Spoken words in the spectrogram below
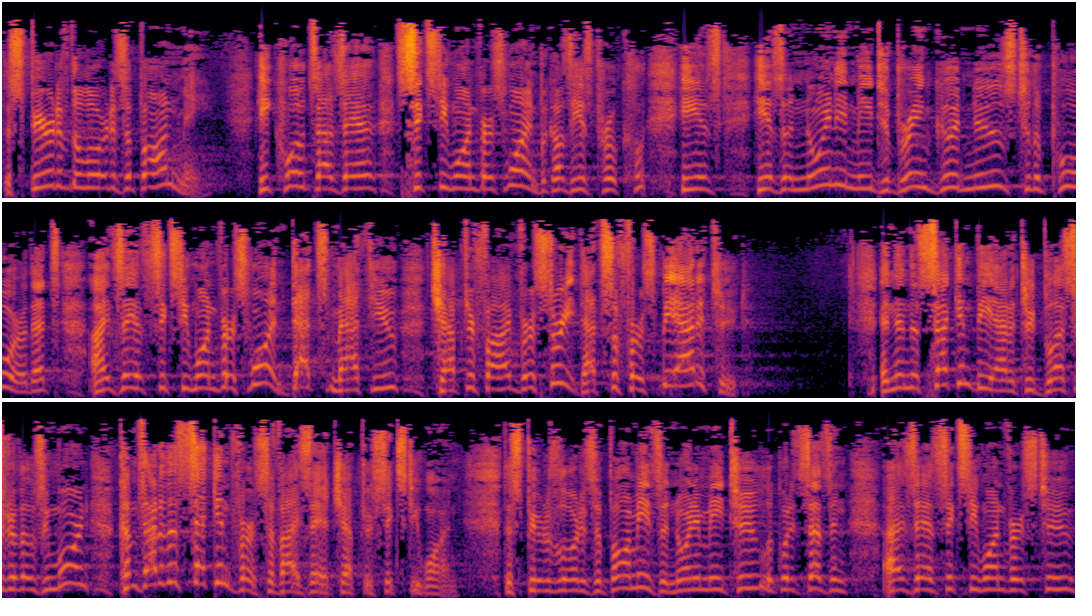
The Spirit of the Lord is upon me. He quotes Isaiah 61 verse 1 because he has, procl- he, has, he has anointed me to bring good news to the poor. That's Isaiah 61 verse 1. That's Matthew chapter 5 verse 3. That's the first beatitude. And then the second beatitude, blessed are those who mourn, comes out of the second verse of Isaiah chapter 61. The Spirit of the Lord is upon me, He's anointed me too. Look what it says in Isaiah 61 verse 2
